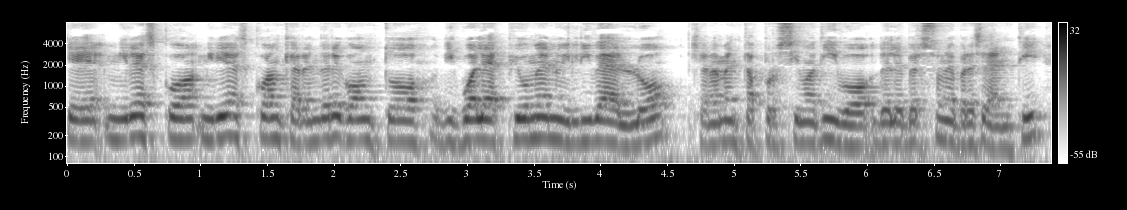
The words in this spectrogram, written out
che mi riesco, mi riesco, anche a rendere conto di qual è più o meno il livello, chiaramente approssimativo, delle persone presenti,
